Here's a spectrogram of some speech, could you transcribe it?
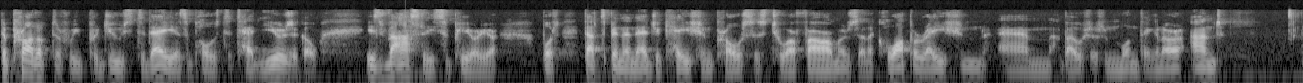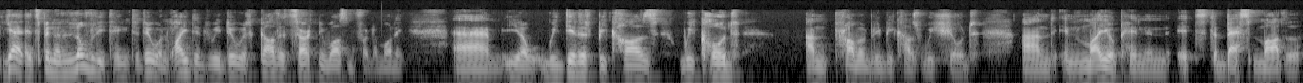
the product that we produce today, as opposed to 10 years ago, is vastly superior but that's been an education process to our farmers and a cooperation um, about it and one thing and another. Yeah, it's been a lovely thing to do. And why did we do it? God, it certainly wasn't for the money. Um, you know, we did it because we could and probably because we should. And in my opinion, it's the best model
